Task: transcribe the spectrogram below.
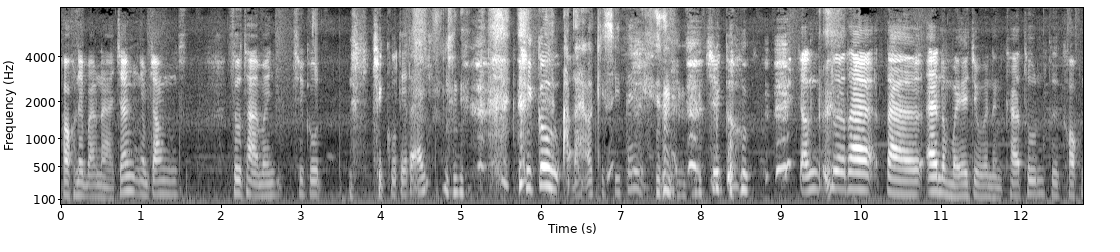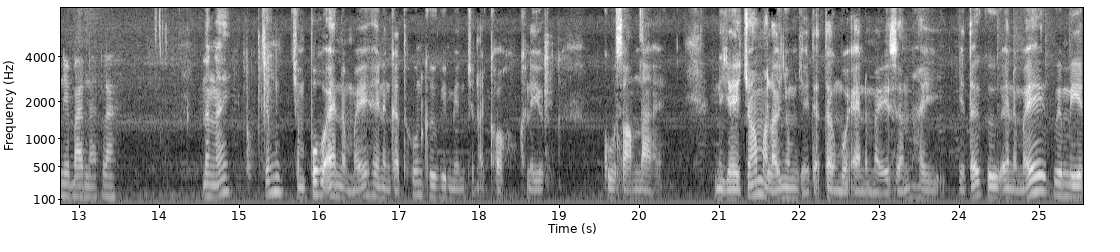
ខុសគ្នាបែបណាអញ្ចឹងខ្ញុំចង់សួរថាមិនឈឺគូតឈឺគូតទៀតអីឈឺគូអត់ដែរឲ្យគេស៊ីទេឈឺគូចង់សួរថាតើ anime ជាមួយនឹង cartoon គឺខុសគ្នាបែបណាខ្លះ ហ្នឹងហើយអញ្ចឹងចំពោះ anime ហើយនិង cartoon គឺវាមានចំណុចខុសគ្នាគួរសមដែរនិយាយចំឥឡូវខ្ញុំនិយាយតើតើមួយ animation ហើយនិយាយទៅគឺ anime វាមាន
